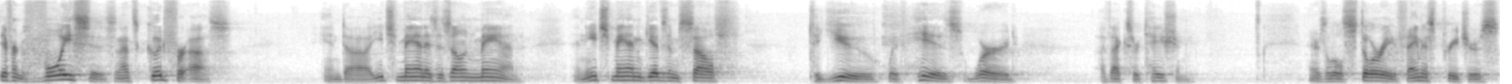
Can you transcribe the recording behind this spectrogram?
different voices, and that's good for us. And uh, each man is his own man. And each man gives himself to you with his word of exhortation. There's a little story of famous preachers,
